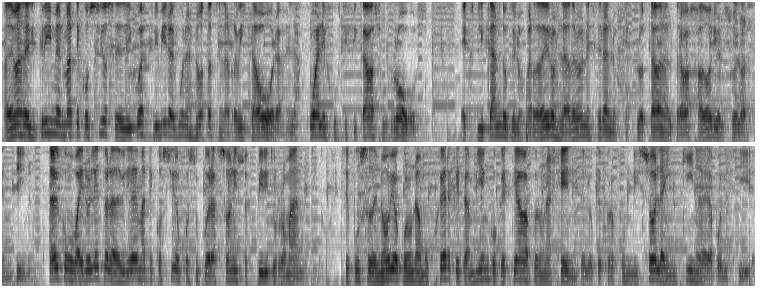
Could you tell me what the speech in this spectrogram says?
Además del crimen, Mate Cosío se dedicó a escribir algunas notas en la revista Hora, en las cuales justificaba sus robos, explicando que los verdaderos ladrones eran los que explotaban al trabajador y al suelo argentino. Tal como Bairoleto, la debilidad de Mate Cocido fue su corazón y su espíritu romántico. Se puso de novio con una mujer que también coqueteaba con un agente, lo que profundizó la inquina de la policía.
